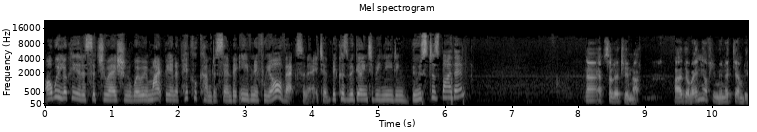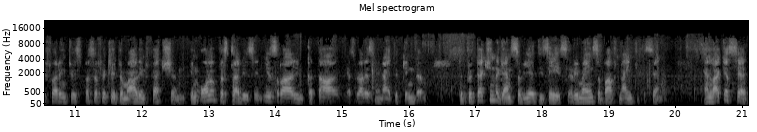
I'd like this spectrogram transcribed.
Are we looking at a situation where we might be in a pickle come December, even if we are vaccinated, because we're going to be needing boosters by then? No, absolutely not. Uh, the waning of immunity I'm referring to is specifically to mild infection. In all of the studies in Israel, in Qatar, as well as in the United Kingdom, the protection against severe disease remains above 90%. And like I said,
